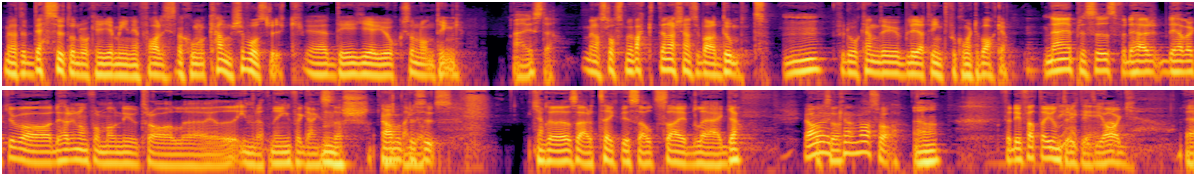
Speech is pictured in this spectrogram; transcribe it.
Men att det dessutom då kan ge mig in i en farlig situation och kanske få stryk, eh, det ger ju också någonting. Ja, just det. Men att slåss med vakterna känns ju bara dumt. Mm. För då kan det ju bli att vi inte får komma tillbaka. Nej, precis. För det här, det här verkar ju vara, det här är någon form av neutral eh, inrättning för gangsters. Ja, helt men precis. Kanske så här, take this outside-läge. Ja, Också. det kan vara så. Ja. För det fattar ju inte Det riktigt jag. Jag.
